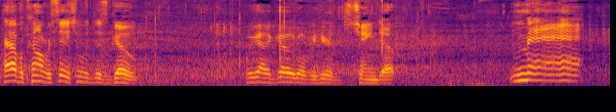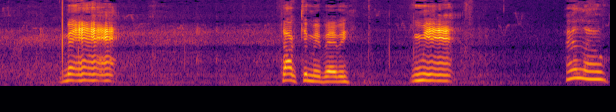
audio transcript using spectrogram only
have a conversation with this goat. We got a goat over here that's chained up. Meh, meh. Talk to me, baby. Meh. Hello.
